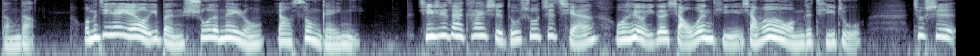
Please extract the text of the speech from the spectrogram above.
等等。我们今天也有一本书的内容要送给你。其实，在开始读书之前，我有一个小问题想问问我们的题主，就是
